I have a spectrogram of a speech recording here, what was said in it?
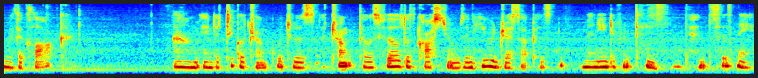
with a clock um, and a tickle trunk, which was a trunk that was filled with costumes, and he would dress up as many different things, hence his name.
